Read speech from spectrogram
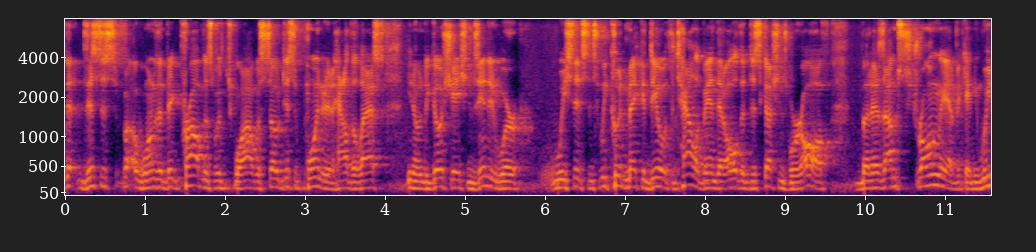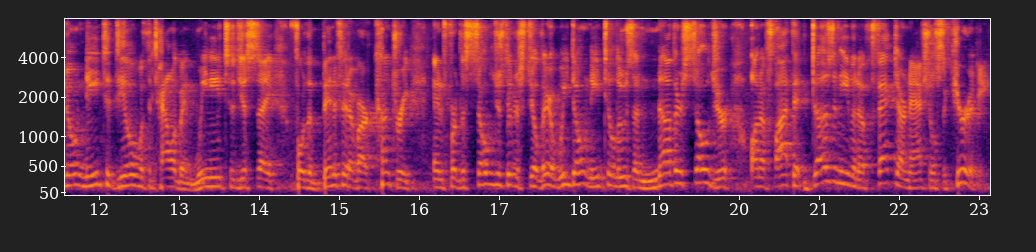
th- this is one of the big problems, which why I was so disappointed at how the last you know negotiations ended, where we said since we couldn't make a deal with the Taliban that all the discussions were off. But as I'm strongly advocating, we don't need to deal with the Taliban. We need to just say for the benefit of our country and for the soldiers that are still there, we don't need to lose another soldier on a fight that doesn't even affect our national security.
